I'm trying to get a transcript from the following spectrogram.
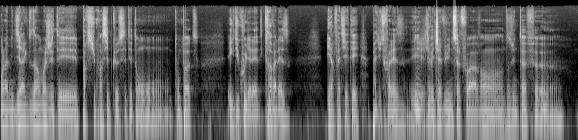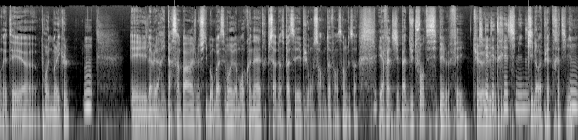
On l'a mis direct dedans. Moi, j'étais parti du principe que c'était ton, ton pote et que du coup, il allait être grave à l'aise. Et en fait, il était pas du tout à l'aise. Et Mm. je l'avais déjà vu une seule fois avant dans une teuf. euh, on était euh, pour une molécule. Mm. Et il avait l'air hyper sympa. Et je me suis dit, bon, bah, c'est bon, il va me reconnaître. Et puis ça va bien se passer. Et puis on sort en teuf ensemble et ça. Et en fait, j'ai pas du tout anticipé le fait que. Qu'il était très timide. qu'il aurait pu être très timide.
